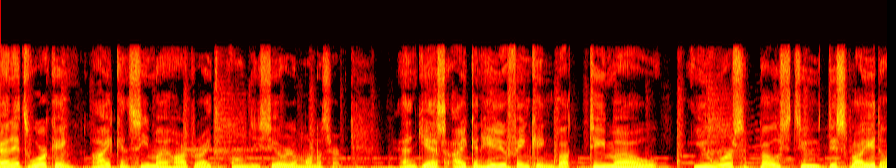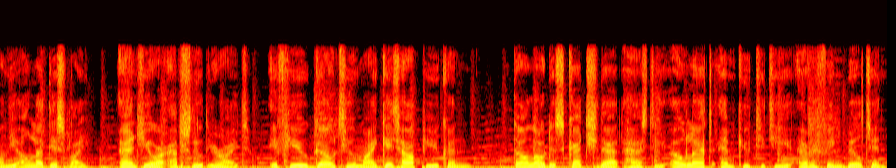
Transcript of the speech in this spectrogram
And it's working. I can see my heart rate on the serial monitor. And yes, I can hear you thinking, but Timo, you were supposed to display it on the OLED display. And you are absolutely right. If you go to my GitHub, you can download a sketch that has the OLED, MQTT, everything built in.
